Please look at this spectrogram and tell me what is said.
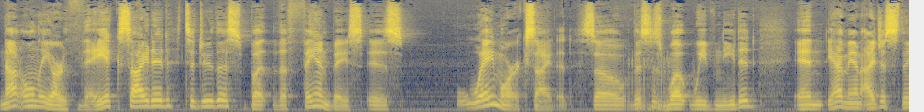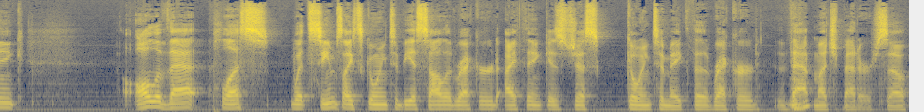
Not only are they excited to do this, but the fan base is way more excited. So this is what we've needed, and yeah, man, I just think all of that plus what seems like it's going to be a solid record, I think is just going to make the record that much better. So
